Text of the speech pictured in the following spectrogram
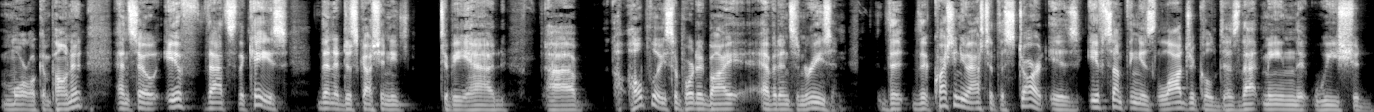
moral component. And so if that's the case, then a discussion needs to be had, uh, hopefully supported by evidence and reason. The, the question you asked at the start is if something is logical, does that mean that we should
